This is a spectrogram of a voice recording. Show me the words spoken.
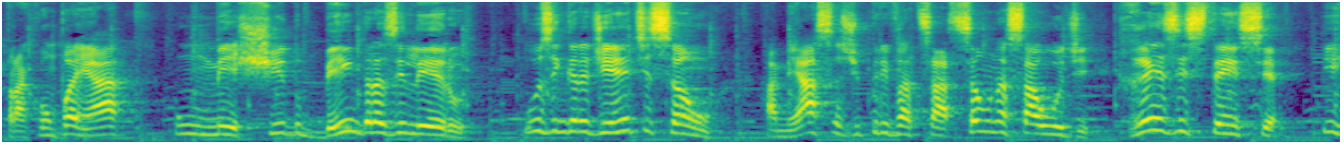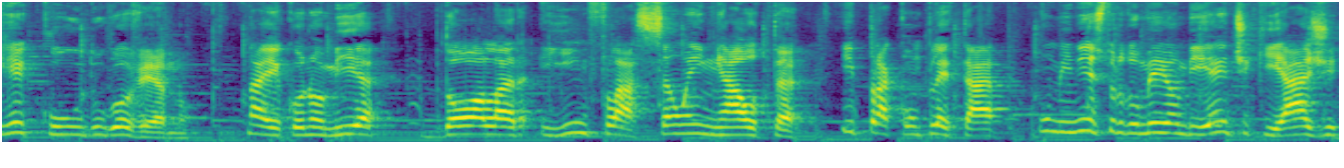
Para acompanhar, um mexido bem brasileiro. Os ingredientes são ameaças de privatização na saúde, resistência e recuo do governo. Na economia, dólar e inflação em alta. E para completar, um ministro do Meio Ambiente que age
